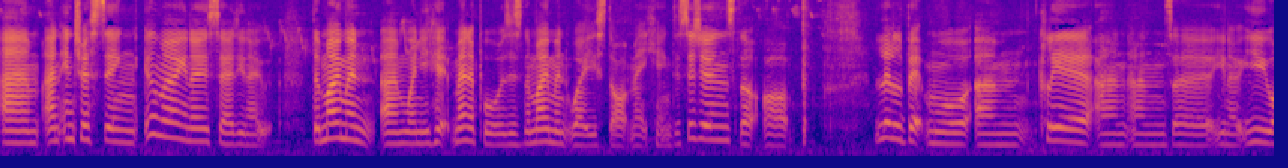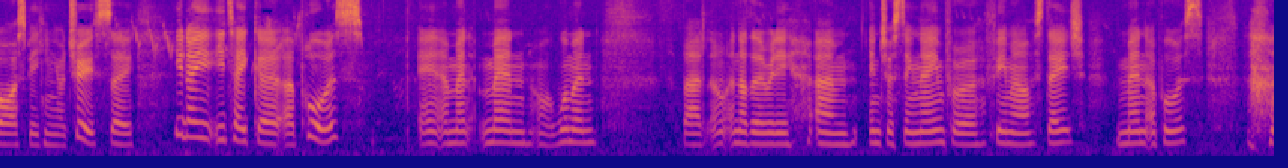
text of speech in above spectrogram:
Um, and interesting, Uma, you know, said, you know, the moment um, when you hit menopause is the moment where you start making decisions that are a little bit more um, clear and, and uh, you know, you are speaking your truth. So, you know, you, you take a, a, pause, a men, men or woman, bad, another really um, interesting name for a female stage, menopause.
